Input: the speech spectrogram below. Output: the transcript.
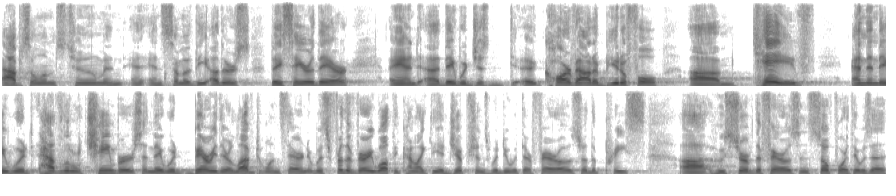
Absalom's tomb and, and, and, some of the others they say are there. And uh, they would just uh, carve out a beautiful um, cave, and then they would have little chambers and they would bury their loved ones there. And it was for the very wealthy, kind of like the Egyptians would do with their pharaohs or the priests uh, who served the pharaohs and so forth. It was a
